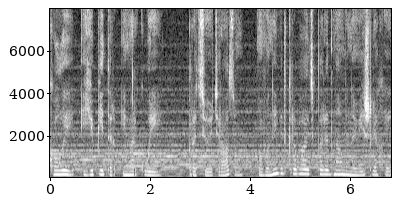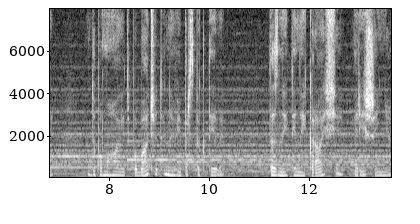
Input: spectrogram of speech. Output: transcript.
Коли Юпітер і Меркурій працюють разом, вони відкривають перед нами нові шляхи, допомагають побачити нові перспективи та знайти найкраще рішення.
